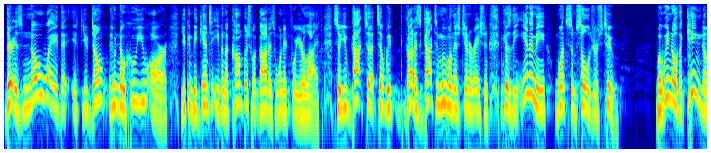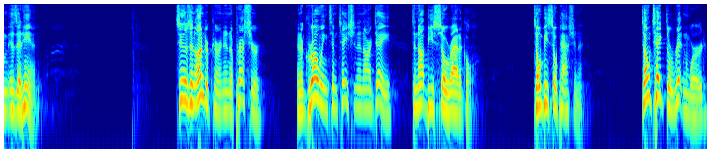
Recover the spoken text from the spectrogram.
there is no way that if you don't know who you are, you can begin to even accomplish what God has wanted for your life. So you've got got to, to we've, God has got to move on this generation because the enemy wants some soldiers too. But we know the kingdom is at hand. See, there's an undercurrent and a pressure and a growing temptation in our day to not be so radical. Don't be so passionate. Don't take the written word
